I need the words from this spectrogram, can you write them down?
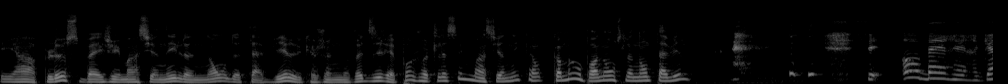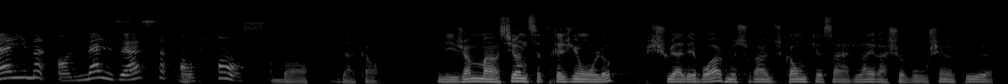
Et en plus, ben, j'ai mentionné le nom de ta ville que je ne redirai pas. Je vais te laisser le mentionner. Comment on prononce le nom de ta ville? Oberergheim en Alsace, en France. Bon, d'accord. Les gens me mentionnent cette région-là, puis je suis allé voir, je me suis rendu compte que ça a l'air à chevaucher un peu euh,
